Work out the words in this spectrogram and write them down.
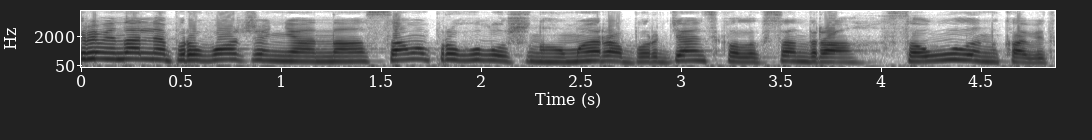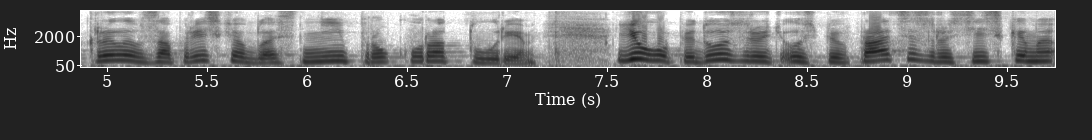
Кримінальне провадження на самопроголошеного мера Бордянська Олександра Сауленка відкрили в Запорізькій обласній прокуратурі. Його підозрюють у співпраці з російськими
